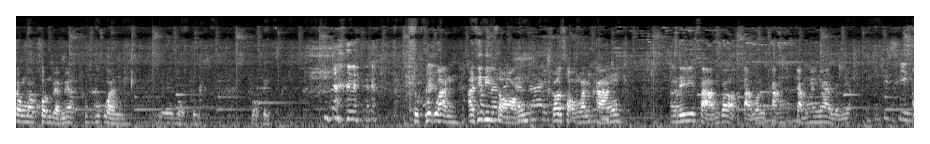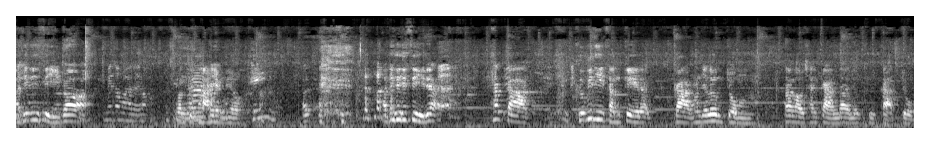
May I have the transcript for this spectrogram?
ต้องมาคนแบบเนี้ยทุกๆวันไม่ได้บอกคุณบอกเด็กทุกๆวัน อาทิตย์ที่สองก็สองวันครั้ง อาทิตย์ที่สามก็สามวันครั้งจำง่ายๆแบบเนี้ยอาทิตย์ที่สี่ก็ไม่ต้องมาเลยหรอกวันสุดท้ายอย่างเดียวอาทิตย์ที่สี่เนี่ยถ้ากากคือวิธีสังเกตอะ กากมันจะเริ่มจม ถ้าเราใช้การได้แล้วคือกากจม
